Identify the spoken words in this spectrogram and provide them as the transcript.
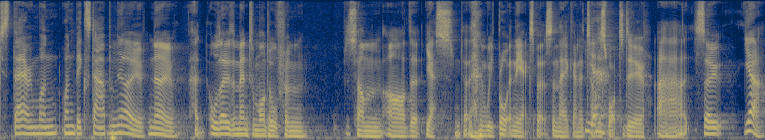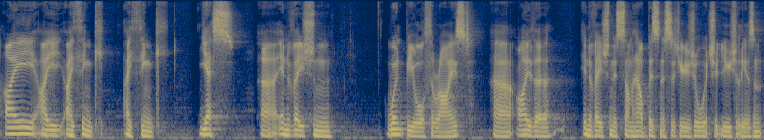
just there in one one big stab. No, no. Uh, although the mental model from some are that yes, we've brought in the experts and they're going to tell Yeah. us what to do. Uh, so yeah, I I I think I think yes, uh, innovation won't be authorized. Uh, either innovation is somehow business as usual, which it usually isn't.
